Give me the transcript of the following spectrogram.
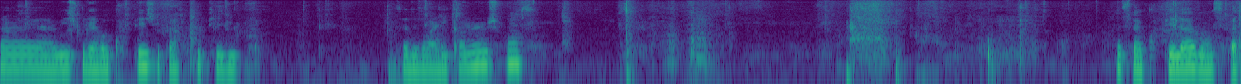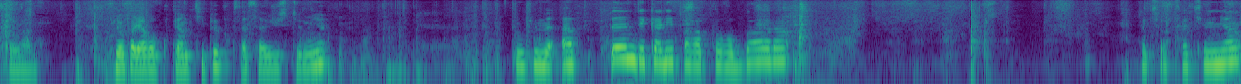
Euh, oui, je voulais recouper, j'ai pas recoupé du coup. Ça devrait aller quand même, je pense. Ça a coupé là, bon c'est pas très grave. il fallait recouper un petit peu pour que ça s'ajuste mieux. Donc je mets à peine décalé par rapport au bord là. Être sûr que ça tienne bien.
